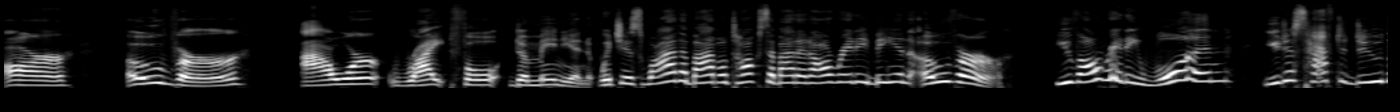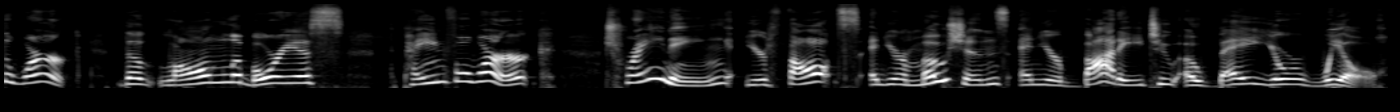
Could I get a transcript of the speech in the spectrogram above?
are over our rightful dominion which is why the bible talks about it already being over. You've already won. You just have to do the work the long laborious painful work training your thoughts and your emotions and your body to obey your will.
